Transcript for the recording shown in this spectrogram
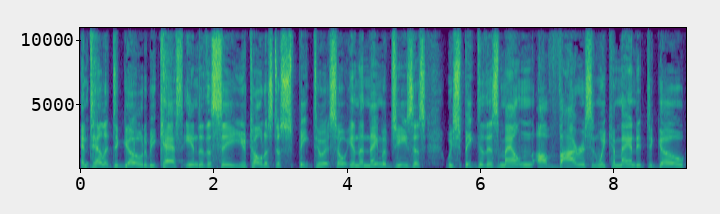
and tell it to go to be cast into the sea. You told us to speak to it. So, in the name of Jesus, we speak to this mountain of virus and we command it to go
